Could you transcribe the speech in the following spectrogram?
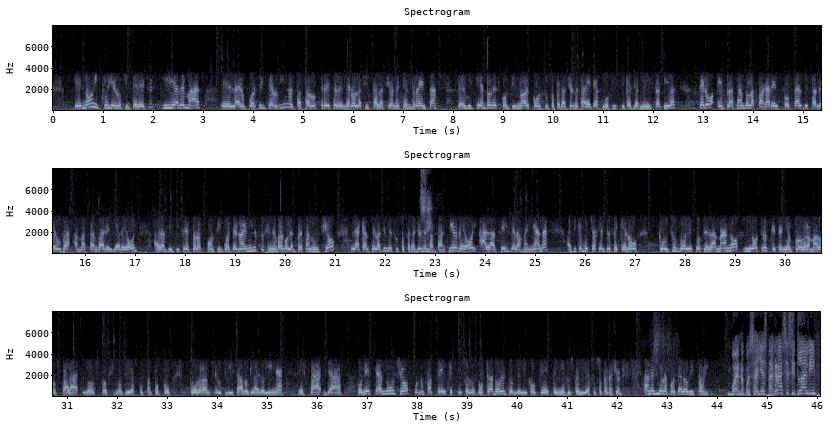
que no incluyen los intereses. Y además el aeropuerto intervino el pasado 13 de enero las instalaciones en renta, permitiéndoles continuar con sus operaciones aéreas, logísticas y administrativas, pero emplazándola a pagar el total de esa deuda a más tardar el día de hoy a las 23 horas con 59 minutos. Sin embargo, la empresa anunció la cancelación de sus operaciones a partir de hoy a las 6 de la mañana. Así que mucha gente se quedó con sus boletos en la mano y otros que tenían programados para los próximos días, pues tampoco podrán ser utilizados. La aerolínea está ya con este anuncio, con un papel que puso en los mostradores donde dijo que tenía suspendidas sus operaciones. Ana, es mi reporte al auditorio. Bueno, pues ahí está. Gracias, Itlali.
